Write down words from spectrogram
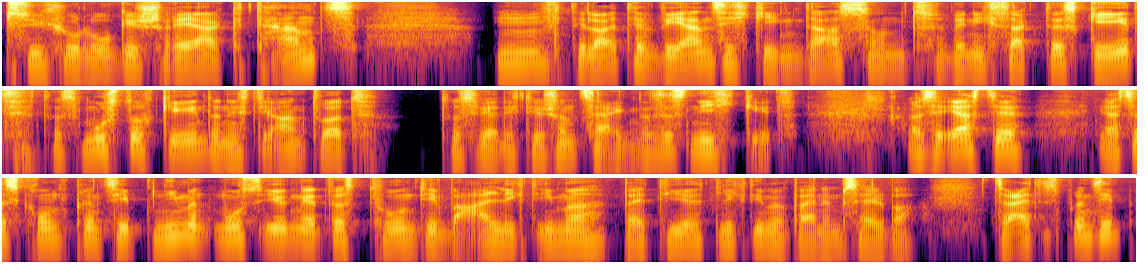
psychologisch Reaktanz. Hm, die Leute wehren sich gegen das und wenn ich sage, das geht, das muss doch gehen, dann ist die Antwort, das werde ich dir schon zeigen, dass es nicht geht. Also erste, erstes Grundprinzip, niemand muss irgendetwas tun, die Wahl liegt immer bei dir, liegt immer bei einem selber. Zweites Prinzip,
